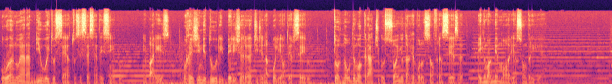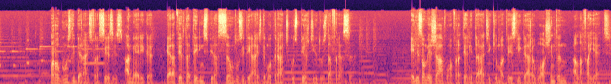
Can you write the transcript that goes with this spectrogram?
O ano era 1865. Em Paris, o regime duro e beligerante de Napoleão III tornou o democrático sonho da Revolução Francesa em uma memória sombria. Para alguns liberais franceses, a América era a verdadeira inspiração dos ideais democráticos perdidos da França. Eles almejavam a fraternidade que uma vez ligara Washington a Lafayette.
